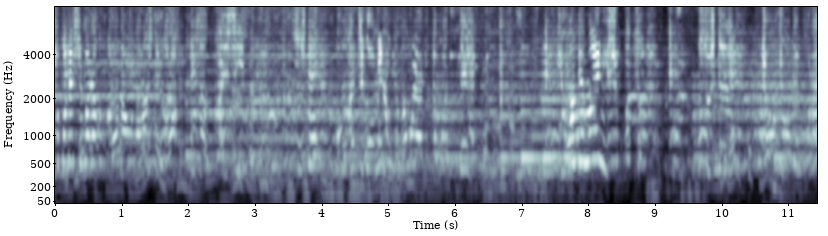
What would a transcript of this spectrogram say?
そこでしばらく体を慣らしてから下山開始。そして本8合目の山小屋に泊まって夜明け前に出発。そして頂上でもら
